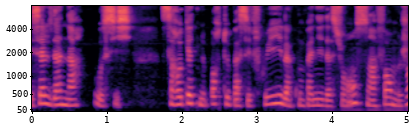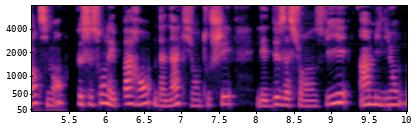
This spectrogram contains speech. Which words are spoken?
et celle d'Anna aussi. Sa requête ne porte pas ses fruits, la compagnie d'assurance informe gentiment que ce sont les parents d'Anna qui ont touché les deux assurances vie, 1,8 million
